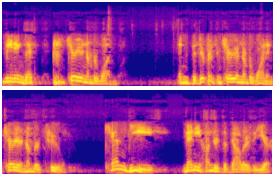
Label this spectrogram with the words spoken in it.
Meaning that carrier number one, and the difference in carrier number one and carrier number two can be many hundreds of dollars a year.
